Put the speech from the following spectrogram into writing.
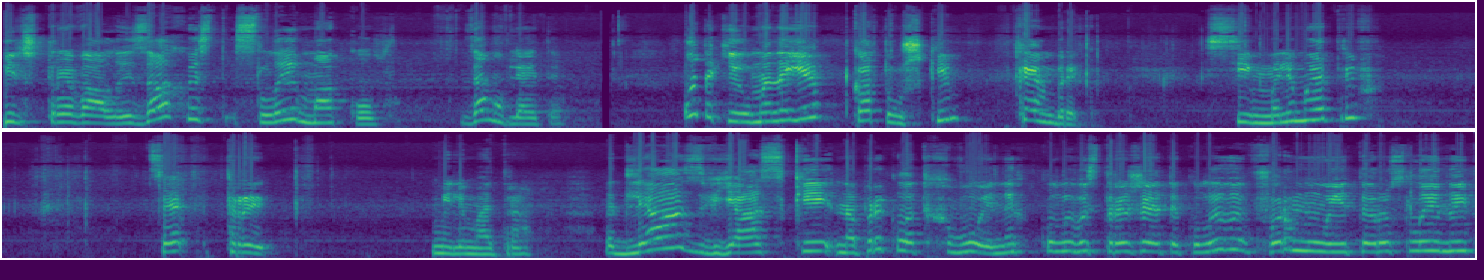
більш тривалий захист слимаков. Замовляйте. Отакі у мене є катушки Кембрик 7 мм. Це 3 мм. Для зв'язки, наприклад, хвойних, коли ви стрижете, коли ви формуєте рослини,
